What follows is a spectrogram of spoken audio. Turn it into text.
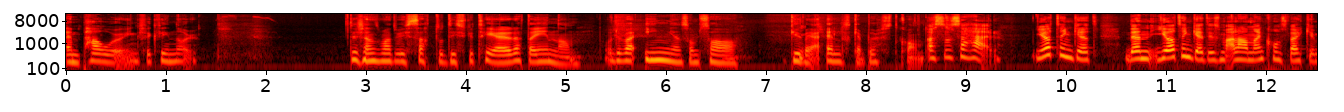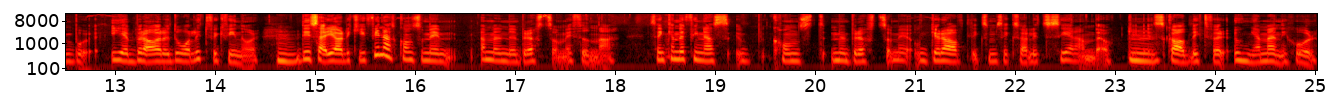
empowering för kvinnor? Det känns som att vi satt och diskuterade detta innan. Och det var ingen som sa Gud jag älskar bröstkonst. Alltså så här. Jag tänker att, den, jag tänker att det som alla andra konstverken är bra eller dåligt för kvinnor. Mm. Det är så här, ja det kan ju finnas konst som är, ja, med bröst som är fina. Sen kan det finnas konst med bröst som är gravt liksom sexualiserande och Mm. skadligt för unga människor.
